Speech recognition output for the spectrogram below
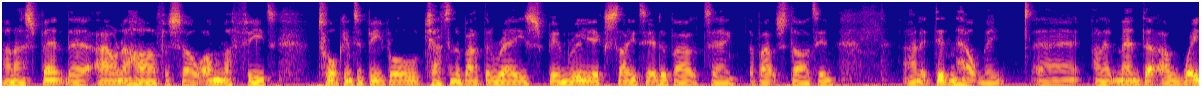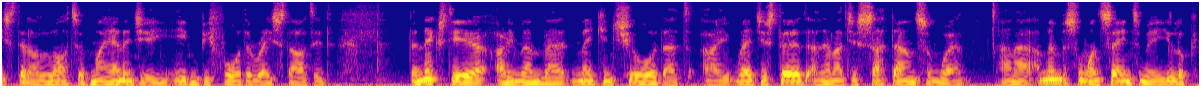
and I spent the hour and a half or so on my feet, talking to people, chatting about the race, being really excited about uh, about starting, and it didn't help me. Uh, and it meant that I wasted a lot of my energy even before the race started the next year I remember making sure that I registered and then I just sat down somewhere and I, I remember someone saying to me you look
